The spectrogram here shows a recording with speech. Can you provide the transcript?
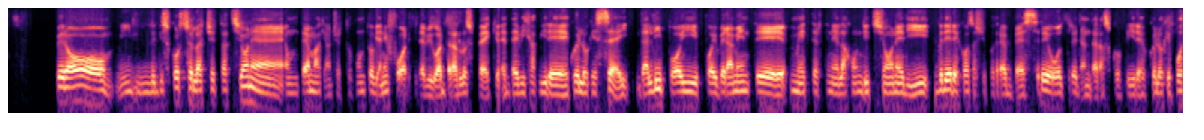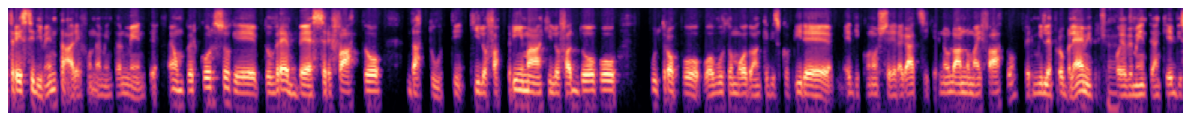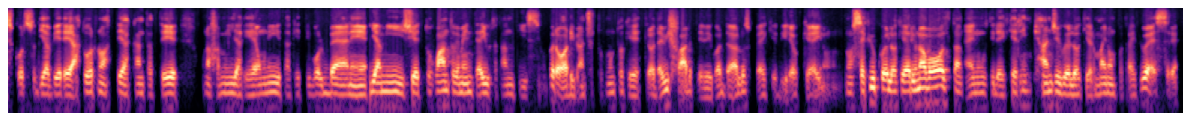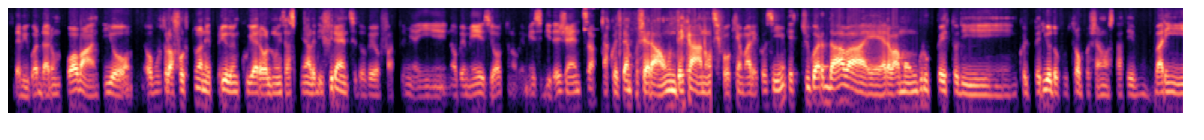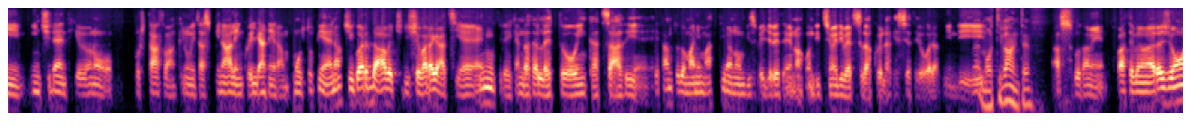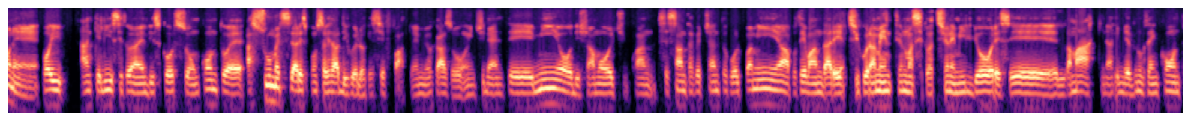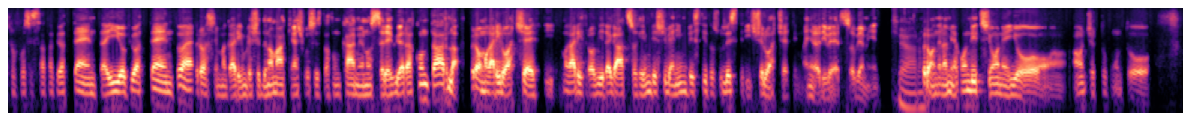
però il discorso dell'accettazione è un tema che a un certo punto viene fuori, ti devi guardare allo specchio e devi capire quello che sei. Da lì poi puoi veramente metterti nella condizione di vedere cosa ci potrebbe essere oltre, di andare a scoprire quello che potresti diventare fondamentalmente. È un percorso che dovrebbe essere fatto da tutti, chi lo fa prima, chi lo fa dopo, Purtroppo ho avuto modo anche di scoprire e di conoscere i ragazzi che non l'hanno mai fatto per mille problemi, perché certo. poi ovviamente anche il discorso di avere attorno a te, accanto a te, una famiglia che è unita, che ti vuol bene, gli amici e tutto quanto ovviamente aiuta tantissimo, però arrivi a un certo punto che te lo devi fare, devi guardare allo specchio e dire ok, non, non sei più quello che eri una volta, è inutile che rimpiangi quello che ormai non potrai più essere, devi guardare un po' avanti. Io ho avuto la fortuna nel periodo in cui ero all'unità spinale di Firenze, dove ho fatto i miei nove mesi, otto, nove mesi di degenza. A quel tempo c'era un decano, si può chiamare così, che ci guardava e eravamo un gruppetto di, in quel periodo purtroppo c'erano stati vari incidenti che avevano portato anche l'unità spinale in quegli anni era molto piena, ci guardava e ci diceva ragazzi è inutile che andate a letto incazzati e tanto domani mattina non vi sveglierete in una condizione diversa da quella che siete ora. Quindi... È motivante. Assolutamente, fatevi una ragione, poi anche lì si torna nel discorso, un conto è assumersi la responsabilità di quello che si è fatto, nel mio caso incidente mio, diciamo il 50, 60% colpa mia, poteva andare sicuramente in una situazione migliore se la macchina che mi è venuta incontro fosse stata più attenta, io più attento, eh, però se magari invece della macchina ci fosse stato un camion non sarei qui a raccontarla, però magari lo accetti, magari trovi il ragazzo che invece viene investito sulle strisce, lo accetti in maniera diversa ovviamente. Chiaro. Però nella mia condizione io a un certo punto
